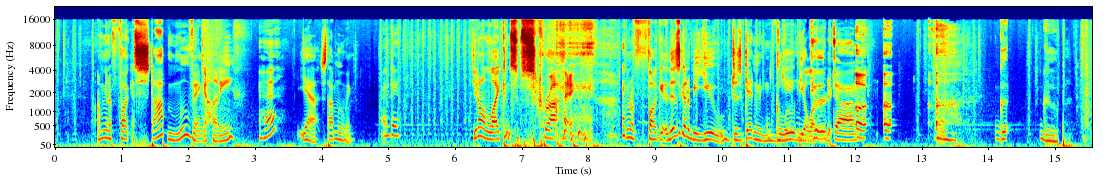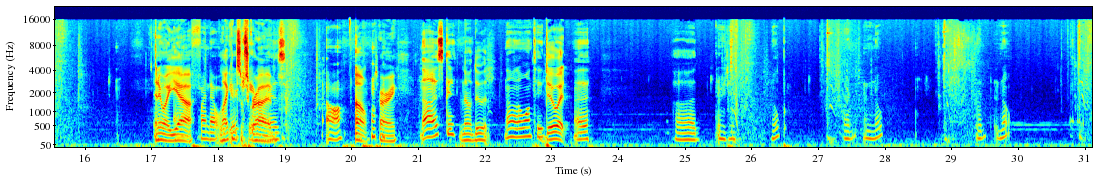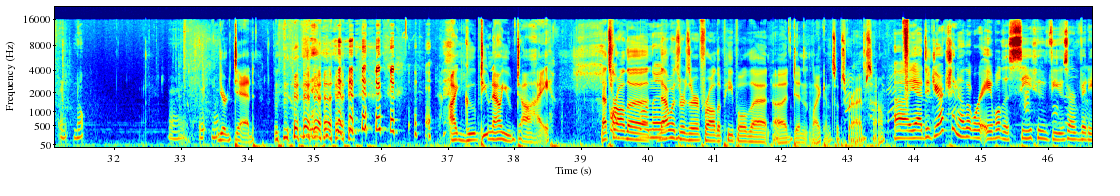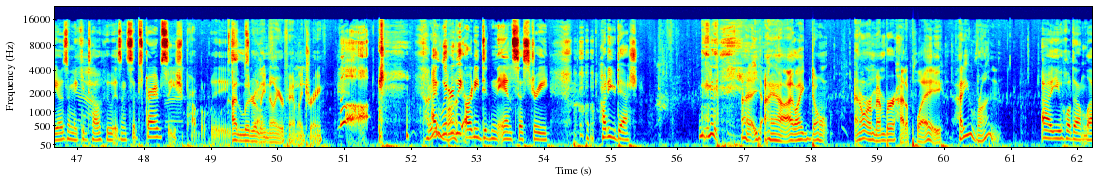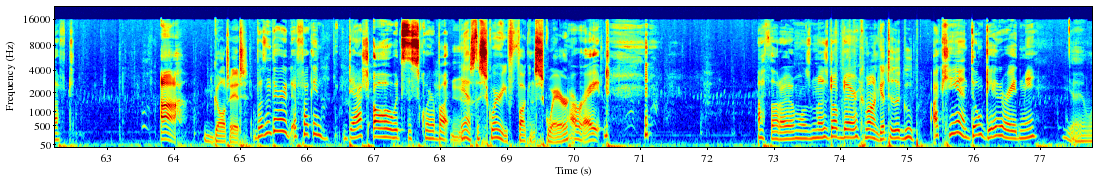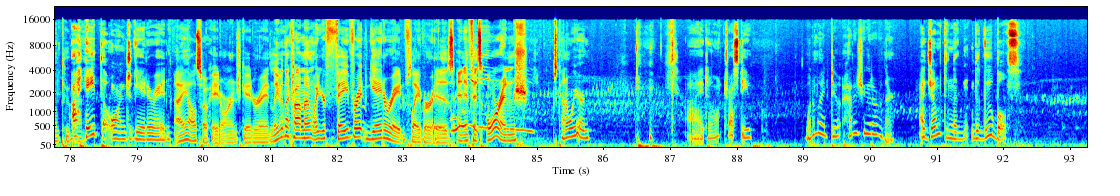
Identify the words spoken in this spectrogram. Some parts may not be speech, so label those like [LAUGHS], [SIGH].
I'm gonna fucking stop moving, honey. Huh? Yeah, stop moving. Okay. If you don't like and subscribe, [LAUGHS] I'm gonna fuck it. This is gonna be you just getting globular. Gooped on. Uh, uh, uh, go- goop. Anyway, yeah. Find out what like and subscribe. is. Oh. Oh, sorry. [LAUGHS] No, it's good. No, do it. No, I don't want to. Do it. Uh. Uh. Right here. Nope. Uh, nope. Uh, nope. Uh, nope. Alright. Nope. You're dead. [LAUGHS] I gooped you, now you die. That's for Oh, all the. well, that was reserved for all the people that uh, didn't like and subscribe. So Uh, yeah, did you actually know that we're able to see who views our videos and we can tell who isn't subscribed? So you should probably. I literally know your family tree. [LAUGHS] I literally run? already did an ancestry. [GASPS] How do you dash? [LAUGHS] I, I I like don't. I don't remember how to play. How do you run? Uh, you hold down left. Ah, got it. Wasn't there a, a fucking dash? Oh, it's the square button. Yeah, it's the square. You fucking square. All right. [LAUGHS] I thought I almost messed up there. Come on, get to the goop. I can't. Don't Gatorade me. Yeah, well, too I hate the orange Gatorade. I also hate orange Gatorade. Leave in the comment what your favorite Gatorade flavor is, and if it's orange, it's kind of weird. [LAUGHS] I don't trust you. What am I doing? How did you get over there? I jumped in the the goobles.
